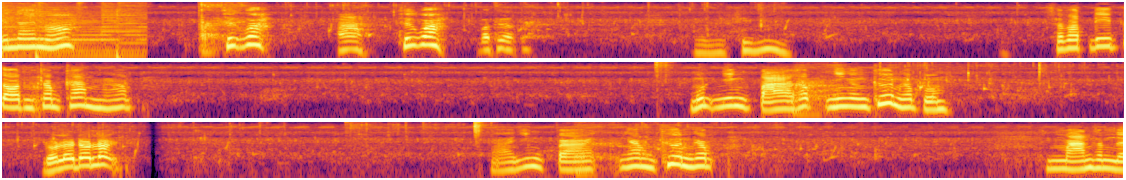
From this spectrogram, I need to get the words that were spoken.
เป็นไงหมอถึกวะฮะถึกวะบ่ถึกโอ้ยฟิล์มสวัสดีตอนค่ำๆนะครับ มุดยิงป่าครับ ยิงกลางคืนครับผม โดนเลยโดนเลยหายิงป่าย่ำขึ้นครับที่มานสำเด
